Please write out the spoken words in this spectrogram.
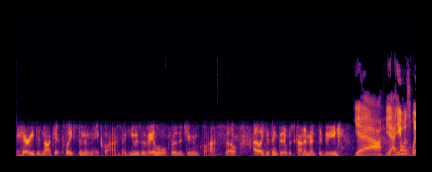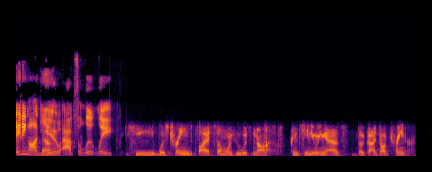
Harry did not get placed in the May class and he was available for the June class. So I like to think that it was kind of meant to be. Yeah, yeah, he was Oh, waiting on yeah. you. Absolutely. He was trained by someone who was not continuing as the guide dog trainer.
